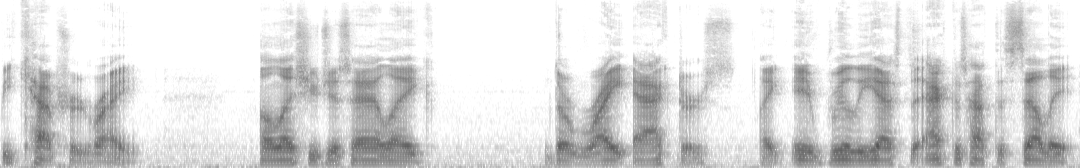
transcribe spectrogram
be captured right unless you just had like the right actors like it really has the actors have to sell it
